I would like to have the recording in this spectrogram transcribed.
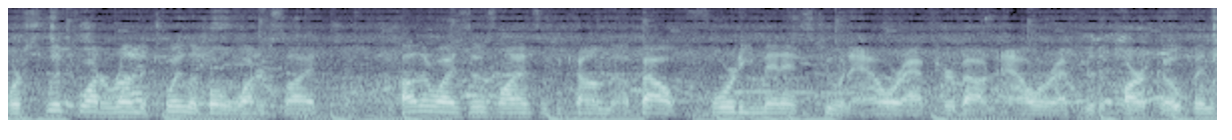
or Swiftwater Run, the Toilet Bowl water slide. Otherwise, those lines will become about 40 minutes to an hour after about an hour after the park opens.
